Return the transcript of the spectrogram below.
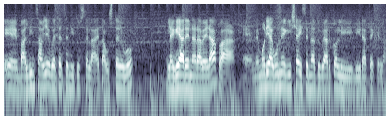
e, baldintza horiek betetzen dituztela eta uste dugu legearen arabera ba, e, memoria gune gisa izendatu beharko li, liratekela.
